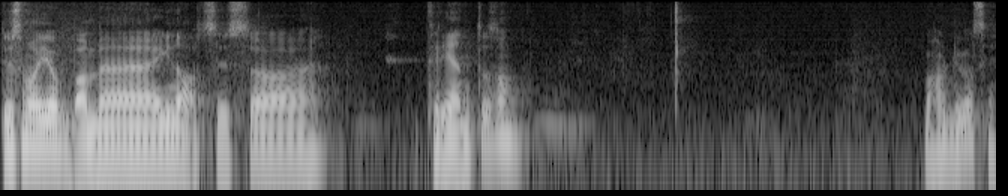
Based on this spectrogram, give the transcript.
du som har jobba med Ignatius og trent og sånn. Hva har du å si?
